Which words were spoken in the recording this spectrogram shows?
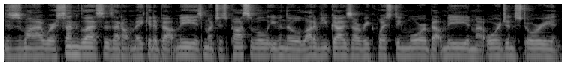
This is why I wear sunglasses. I don't make it about me as much as possible, even though a lot of you guys are requesting more about me and my origin story. And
